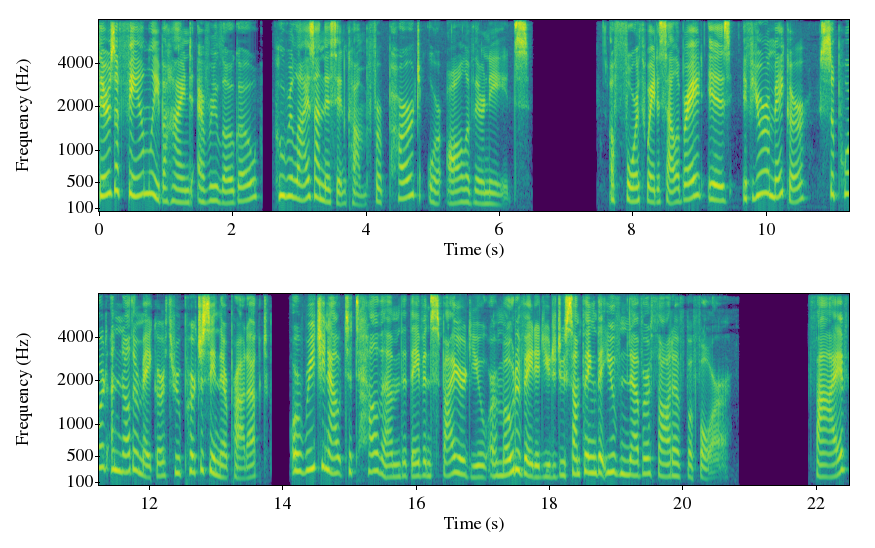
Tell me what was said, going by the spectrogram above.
there's a family behind every logo who relies on this income for part or all of their needs. A fourth way to celebrate is if you're a maker, support another maker through purchasing their product or reaching out to tell them that they've inspired you or motivated you to do something that you've never thought of before. Five,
